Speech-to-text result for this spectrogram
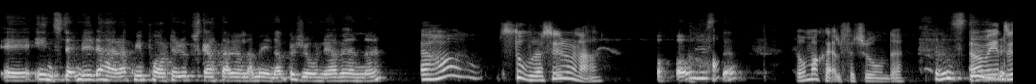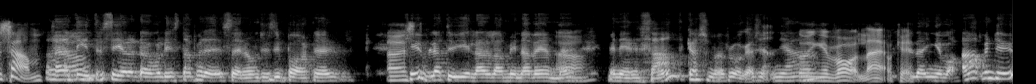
eh, instämmer i det här att min partner uppskattar alla mina personliga vänner. Jaha, stora syrorna. Ja, just det. De har självförtroende. Ja, det. vad intressant. Jag är inte Ja. intresserad av att lyssna på dig, säger de till sin partner. Ja. Kul att du gillar alla mina vänner. Ja. Men är det sant? Kanske man frågar sen. Ja. De har inget val, nej okej. Är ingen val. Ja, men du.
